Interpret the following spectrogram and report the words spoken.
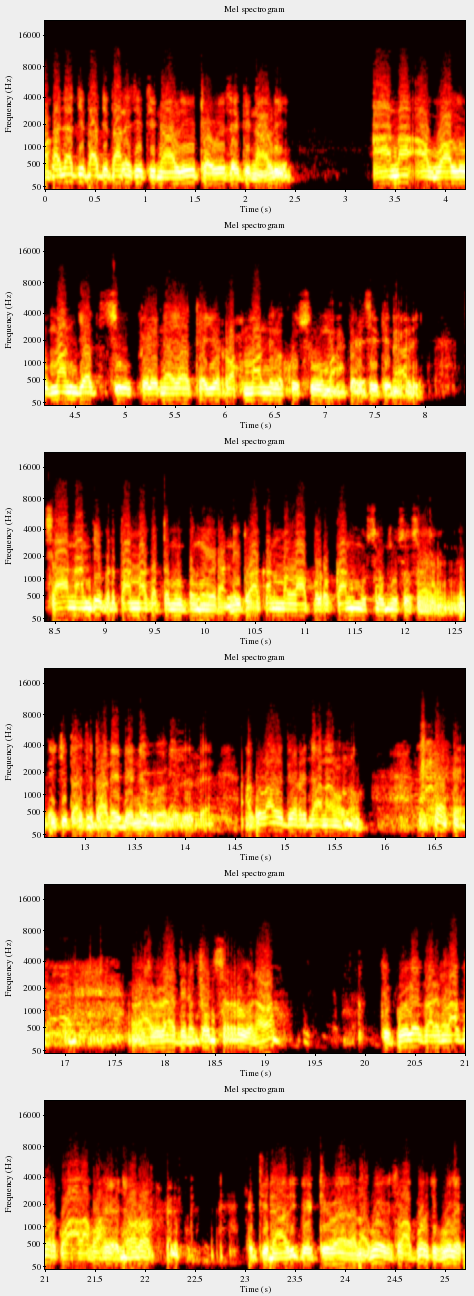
Makanya cita-citanya si Dinali, Dawi si Dinali, Anak awaluman yadzu bena yadayi rahmanil khusumah dari Siti Ali. Saya nanti pertama ketemu pangeran itu akan melaporkan musuh-musuh saya. Jadi cita-cita ini dene Aku lah di rencana ngono. Aku lah di seru no. Dibule bareng lapor kok ala wah ya nyorot. Jadi Ali beda anak gue wis lapor dibule.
